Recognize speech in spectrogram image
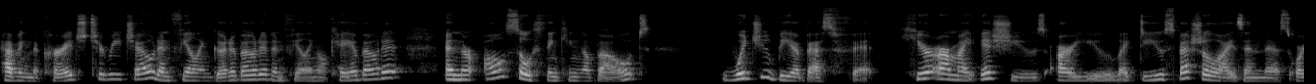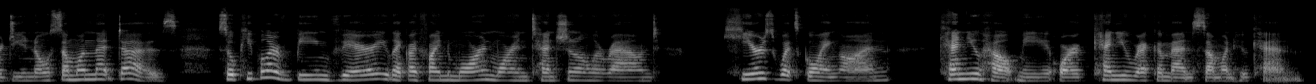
having the courage to reach out and feeling good about it and feeling okay about it and they're also thinking about would you be a best fit here are my issues are you like do you specialize in this or do you know someone that does so people are being very like i find more and more intentional around here's what's going on can you help me or can you recommend someone who can?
